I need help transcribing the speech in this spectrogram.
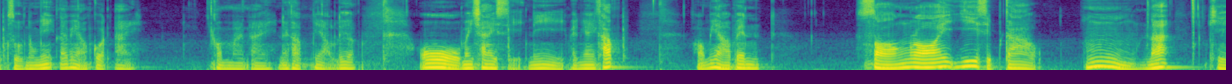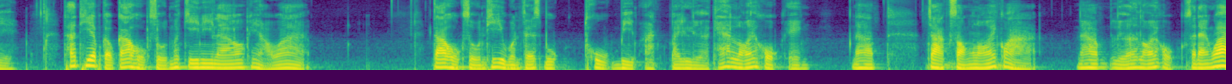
960 ตรงนี้ แล้วพี่หาวกด i command i นะครับพี่หาวเลือก โอ้ ไม่ใช่สินี่เป็นไงครับ ของพี่หาวเป็น 229 อืม นะ โอเค ถ้าเทียบกับ 960 เมื่อกี้นี้แล้ว พี่หาว่า 960 ที่อยู่บน Facebook ถูกบีบอัดไปเหลือแค่ 106 เองนะครับ จาก 200 กว่านะครับ เหลือ 106 แสดงว่า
